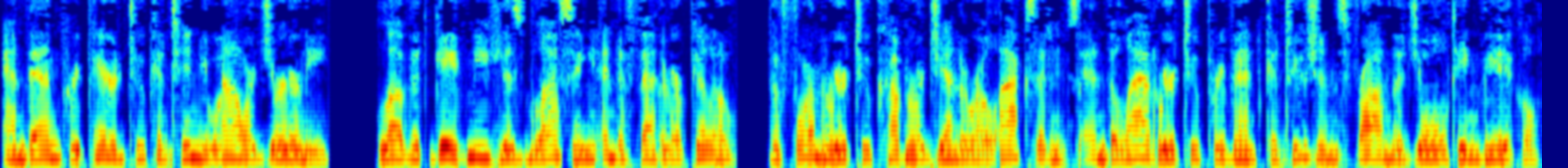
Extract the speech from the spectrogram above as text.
and then prepared to continue our journey. Lovett gave me his blessing and a feather pillow, the former to cover general accidents and the latter to prevent contusions from the jolting vehicle.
